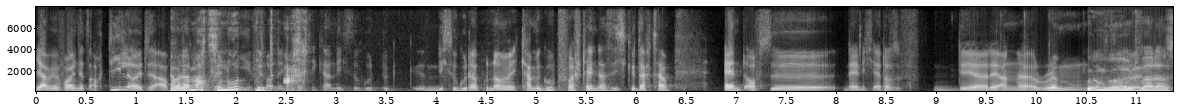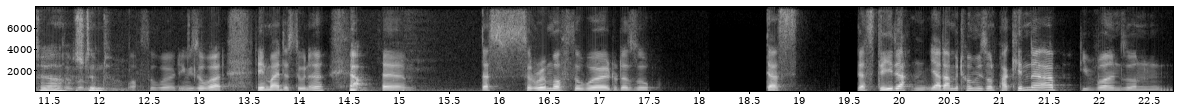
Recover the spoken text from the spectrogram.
ja, wir wollen jetzt auch die Leute ab. aber dann macht zur Not mit acht- Kritikern nicht so gut, nicht so gut abgenommen. Ich kann mir gut vorstellen, dass ich gedacht habe, End of the, ne, nicht End of the, der, der andere, Rim. of the Rimworld war das, ja, Rim stimmt. Of the World, irgendwie so was. Den meintest du, ne? Ja. ähm, das Rim of the World oder so, dass, dass die dachten, ja, damit holen wir so ein paar Kinder ab, die wollen so ein.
